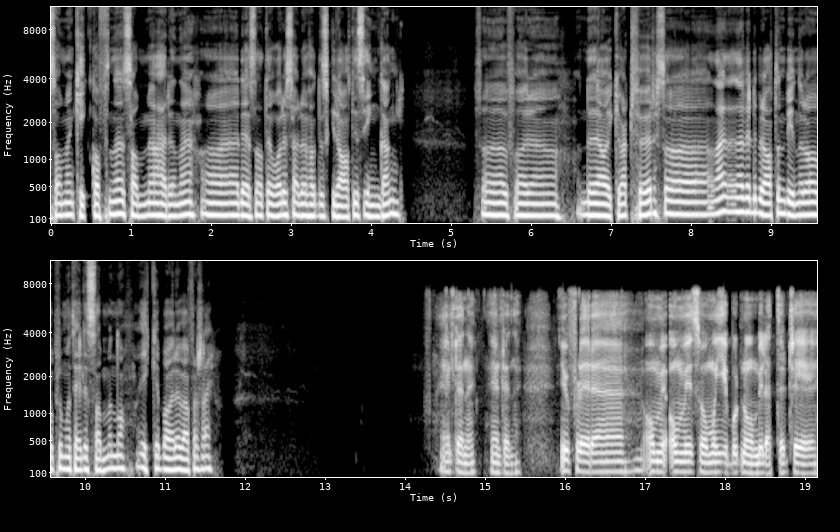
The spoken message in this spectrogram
sammen kickoffene sammen med herrene. Jeg leste at i år så er det faktisk gratis inngang. Så for, Det har ikke vært før. Så nei, det er veldig bra at de begynner å promotere litt sammen nå, ikke bare hver for seg. Helt enig. helt enig. Jo flere, om vi, om vi, så må gi bort noen billetter til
